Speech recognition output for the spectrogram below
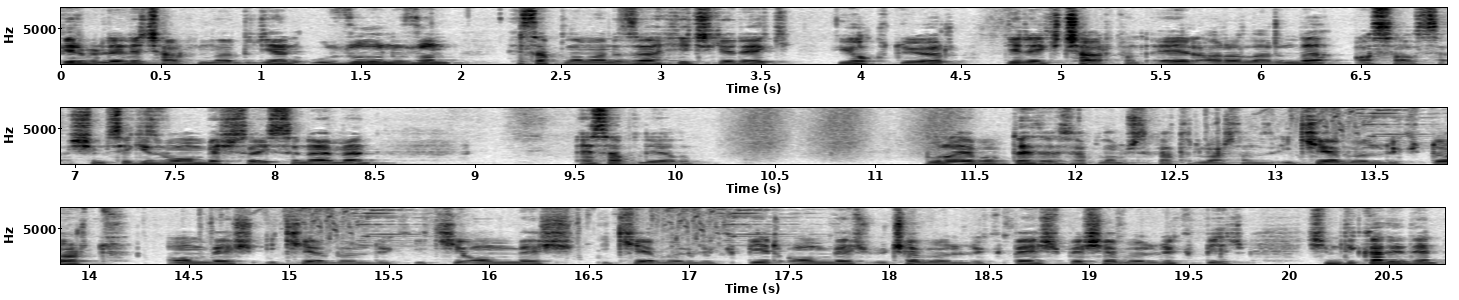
Birbirleriyle çarpımlardır. Yani uzun uzun hesaplamanıza hiç gerek yok diyor. Direkt çarpın eğer aralarında asalsa. Şimdi 8 ve 15 sayısını hemen hesaplayalım. Bunu EBOB'da hesaplamıştık hatırlarsanız. 2'ye böldük 4, 15, 2'ye böldük 2, 15, 2'ye böldük 1, 15, 3'e böldük 5, 5'e böldük 1. Şimdi dikkat edin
